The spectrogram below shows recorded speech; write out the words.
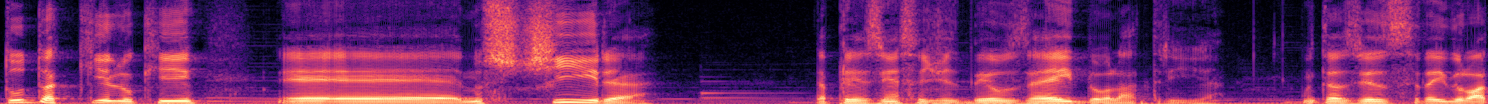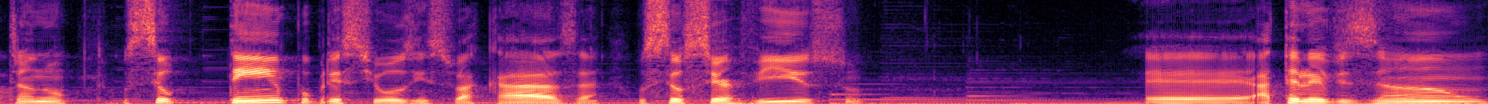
tudo aquilo que é, nos tira da presença de Deus é idolatria. Muitas vezes você está idolatrando o seu tempo precioso em sua casa, o seu serviço, é, a televisão,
